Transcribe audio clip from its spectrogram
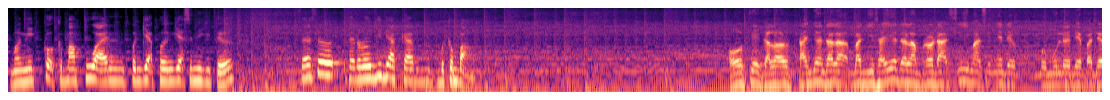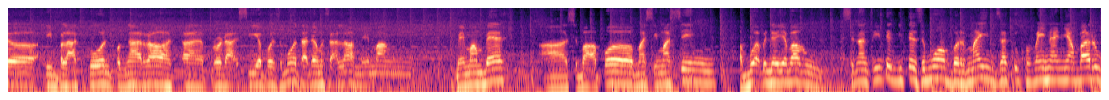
mengikut kemampuan penggiat-penggiat seni kita, saya rasa teknologi ni akan berkembang. Okey, kalau tanya dalam bagi saya dalam produksi maksudnya dia bermula daripada tim pelakon, pengarah, uh, produksi apa semua tak ada masalah. Memang memang best uh, sebab apa masing-masing buat benda yang baru. Senang cerita kita semua bermain satu permainan yang baru.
